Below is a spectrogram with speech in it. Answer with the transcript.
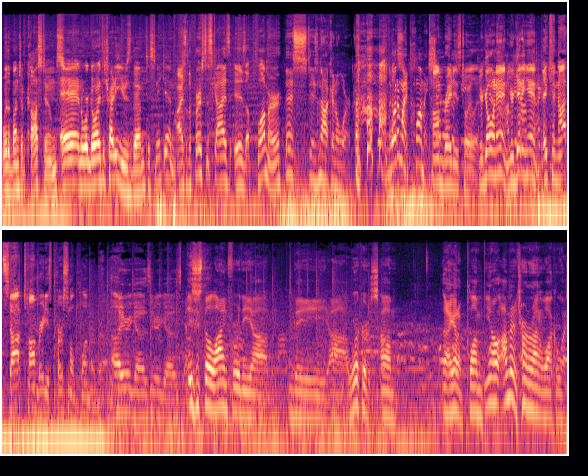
with a bunch of costumes, and we're going to try to use them to sneak in. All right, so the first disguise is a plumber. This is not gonna work. what am I plumbing? Tom Brady's toilet. You're going in. You're getting in. They cannot stop Tom Brady's personal plumber, bro. Oh, here he goes. Here he goes. Is this the line for the uh, the uh, workers? Um, I got a plumb. You know, I'm gonna turn around and walk away.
